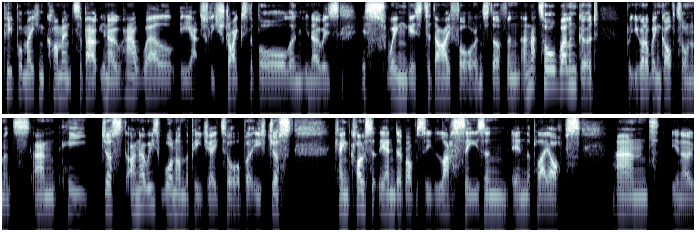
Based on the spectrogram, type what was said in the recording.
people making comments about you know how well he actually strikes the ball, and you know his his swing is to die for and stuff, and and that's all well and good, but you got to win golf tournaments, and he just. I know he's won on the PGA Tour, but he's just came close at the end of obviously last season in the playoffs, and you know,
